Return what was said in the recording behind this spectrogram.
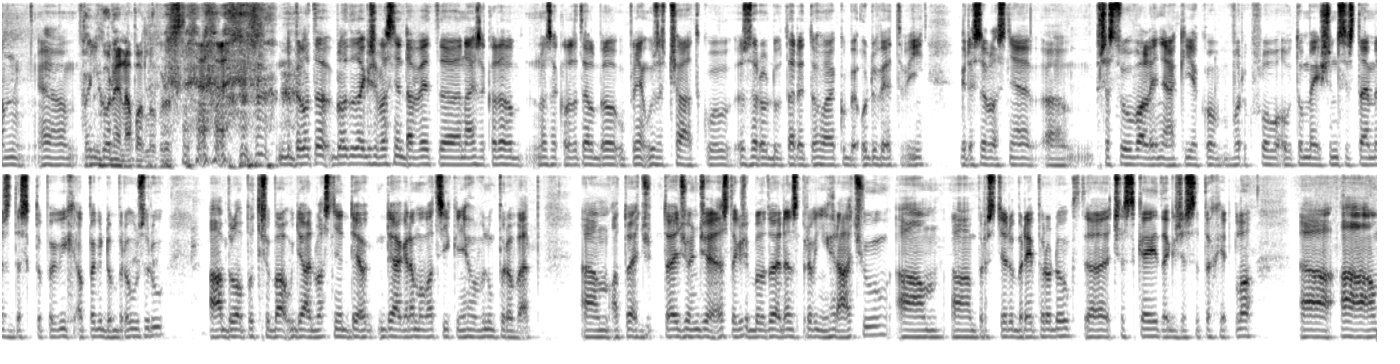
Um, um, to nikoho nenapadlo prostě. bylo, to, bylo to tak, že vlastně David, uh, náš zakladatel, no, zakladatel, byl úplně u začátku z rodu tady toho jakoby odvětví, kde se vlastně uh, přesouvaly nějaký jako workflow automation systémy z desktopových apek do browserů a bylo potřeba udělat vlastně dia- diagramovací knihovnu pro web. Um, a to je, to je John.js, takže byl to jeden z prvních hráčů a, a prostě dobrý produkt český, takže se to chytlo a, a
